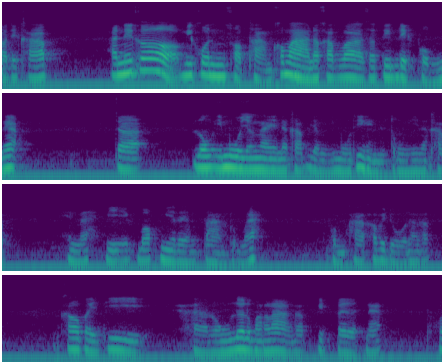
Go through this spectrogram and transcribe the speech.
วัสดีครับ อันนี้ก็มีคนสอบถามเข้ามานะครับ ว่าสตรีมเด็กผมเนี่ย จะลงอีมูยังไงนะครับ อย่างอีมูที่เห็นอยู่ตรงนี้นะครับ เห็นไหมมี Xbox มีอะไรต่างๆถูกไหมผมพาเข้าไปดูนะครับ เข้าไปที่ลงเลื่อนลงมาข้างล่างครับ ปิดเปิดนะขอ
